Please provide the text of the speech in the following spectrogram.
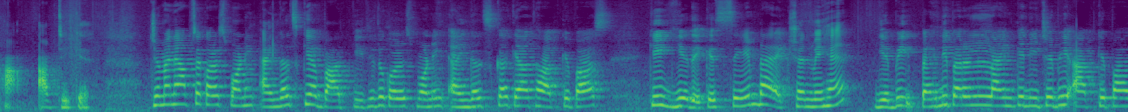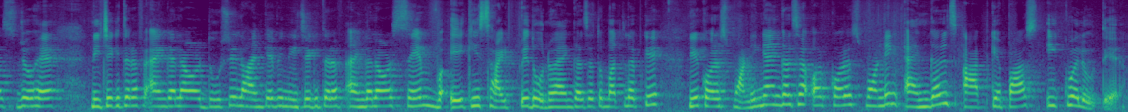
हाँ आप ठीक है। जो मैंने आपसे कॉरेस्पॉन्डिंग एंगल्स की अब बात की थी तो कॉरेस्पॉन्डिंग एंगल्स का क्या था आपके पास? कि ये देखे सेम डायरेक्शन में है ये भी पहली पैरेलल लाइन के नीचे भी आपके पास जो है, नीचे की तरफ़ एंगल है और दूसरी लाइन के भी नीचे की तरफ़ एंगल है और सेम एक ही साइड पे दोनों एंगल्स है। तो मतलब कि ये कॉरेस्पॉन्डिंग एंगल्स है और कॉरेस्पॉन्डिंग एंगल्स आपके पास इक्वल होते हैं,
